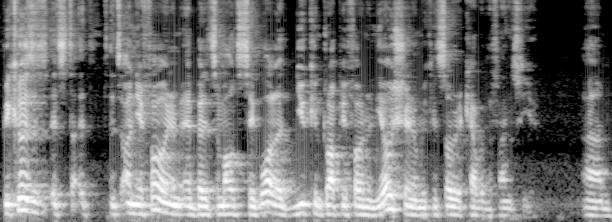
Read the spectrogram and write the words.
because it's, it's, it's on your phone, but it's a multi-sig wallet, you can drop your phone in the ocean and we can still recover the funds for you. Um,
